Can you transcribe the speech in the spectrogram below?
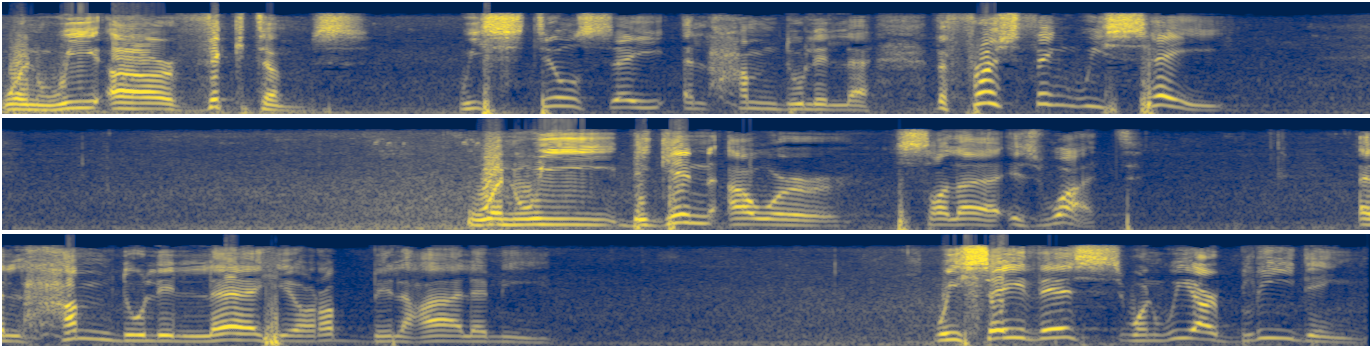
When we are victims, we still say Alhamdulillah. The first thing we say when we begin our salah is what? Alhamdulillahi Rabbil Alameen. We say this when we are bleeding.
